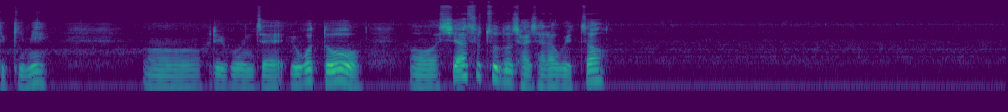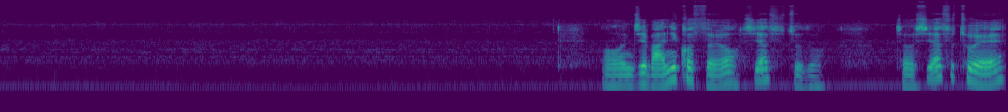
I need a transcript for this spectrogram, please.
느낌이. 어 그리고 이제 요것도 어, 씨앗 수초도 잘 자라고 있죠? 어, 이제 많이 컸어요. 씨앗 수초도. 저 씨앗 수초에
